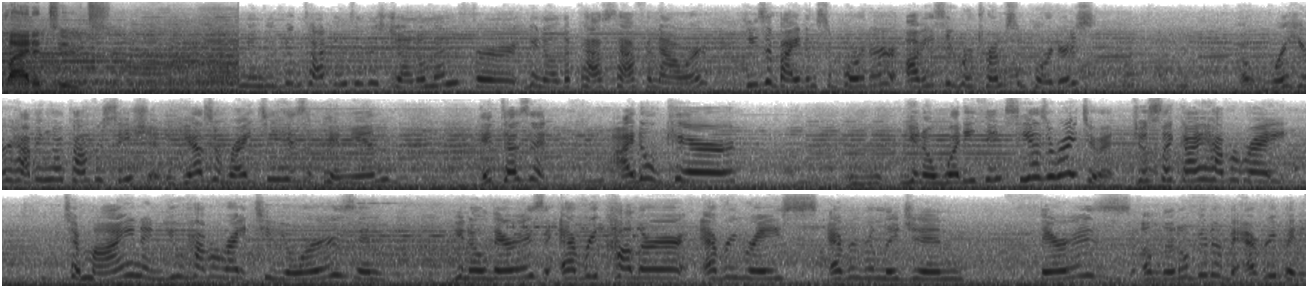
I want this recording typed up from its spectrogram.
platitudes? I mean, we've been talking to this gentleman for, you know, the past half an hour. He's a Biden supporter. Obviously, we're Trump supporters. Uh, We're here having a conversation. He has a right to his opinion. It doesn't, I don't care, you know, what he thinks. He has a right to it. Just like I have a right to mine and you have a right to yours. And, you know, there is every color, every race, every religion. There is a little bit of everybody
